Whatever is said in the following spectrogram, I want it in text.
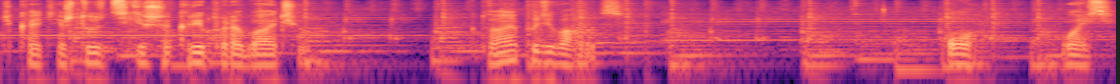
Чекайте, я ж тут тільки що кріпера бачив. Куди вони подівались? О, ось.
